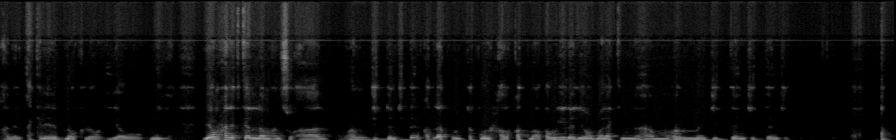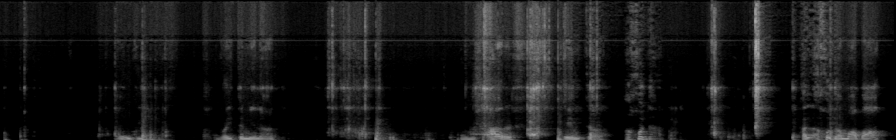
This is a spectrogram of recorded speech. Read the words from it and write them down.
عن الأكل اللي بناكله يوميا. اليوم حنتكلم عن سؤال مهم جدا جدا قد لا تكون حلقتنا طويلة اليوم ولكنها مهمة جدا جدا جدا. عندي فيتامينات ومش عارف إمتى؟ أخذها. هل أخذها مع بعض؟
